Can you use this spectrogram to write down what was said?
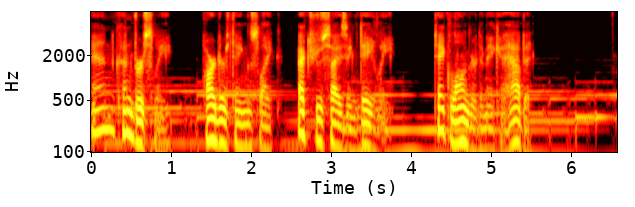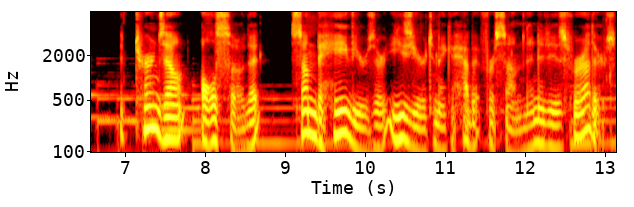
and conversely, harder things like exercising daily take longer to make a habit. It turns out also that some behaviors are easier to make a habit for some than it is for others.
